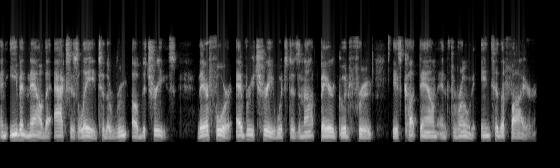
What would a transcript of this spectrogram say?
And even now the axe is laid to the root of the trees. Therefore, every tree which does not bear good fruit is cut down and thrown into the fire.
